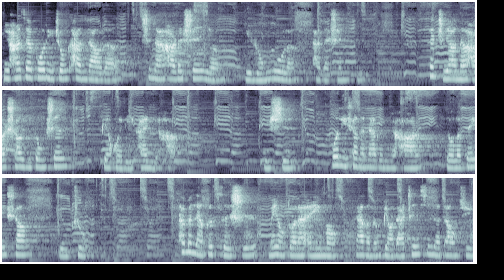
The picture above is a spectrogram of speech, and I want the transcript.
女孩在玻璃中看到的是男孩的身影。已融入了他的身体，但只要男孩稍一动身，便会离开女孩。于是，玻璃上的那个女孩有了悲伤、无助。他们两个此时没有哆啦 A 梦那个能表达真心的道具，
